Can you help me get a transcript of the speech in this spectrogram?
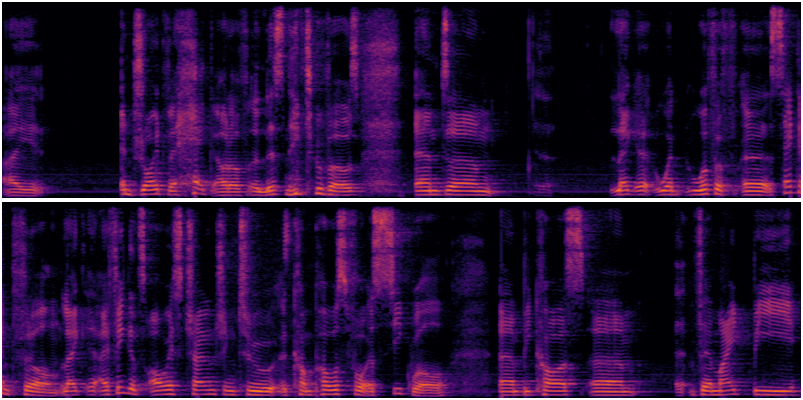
I enjoyed the heck out of uh, listening to those, and. Um, like uh, with a uh, second film, like I think it's always challenging to uh, compose for a sequel, um, because um, there might be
